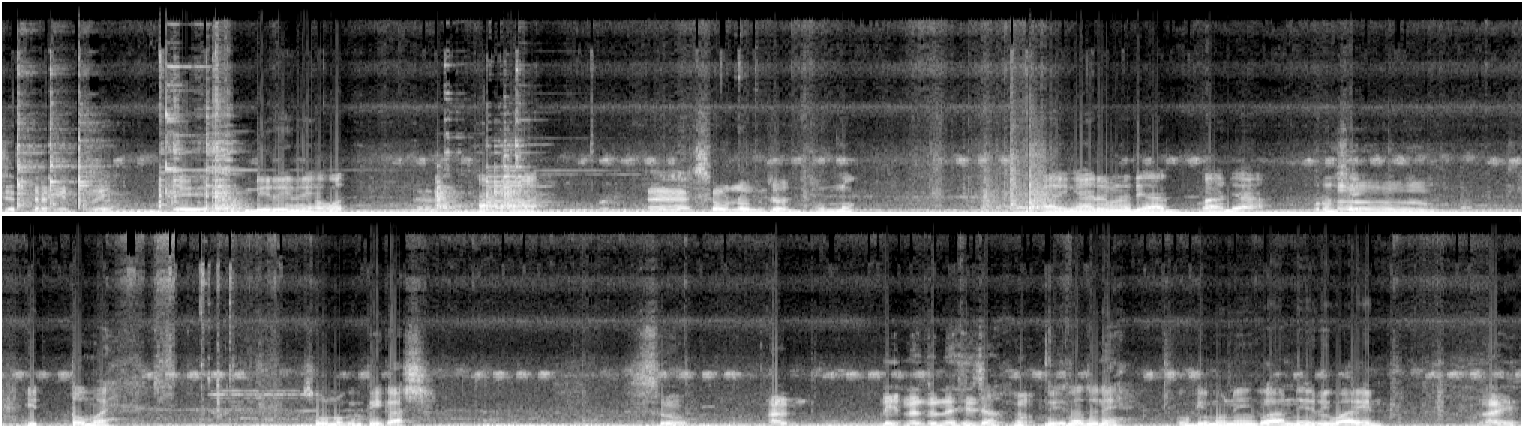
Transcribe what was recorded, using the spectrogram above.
Sa train ko eh. Eh, ni hot. Ah, ah. Ah, sunog yun. Sunog. Ay, nga rin na di ag, pa, di ah. Pronsi. Uh, Ito mo eh. Sunog ang pikas. so, ag, di na doon na siya. Di na dun eh. Huwag mo na yung kuhan, i-rewind. Ay.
